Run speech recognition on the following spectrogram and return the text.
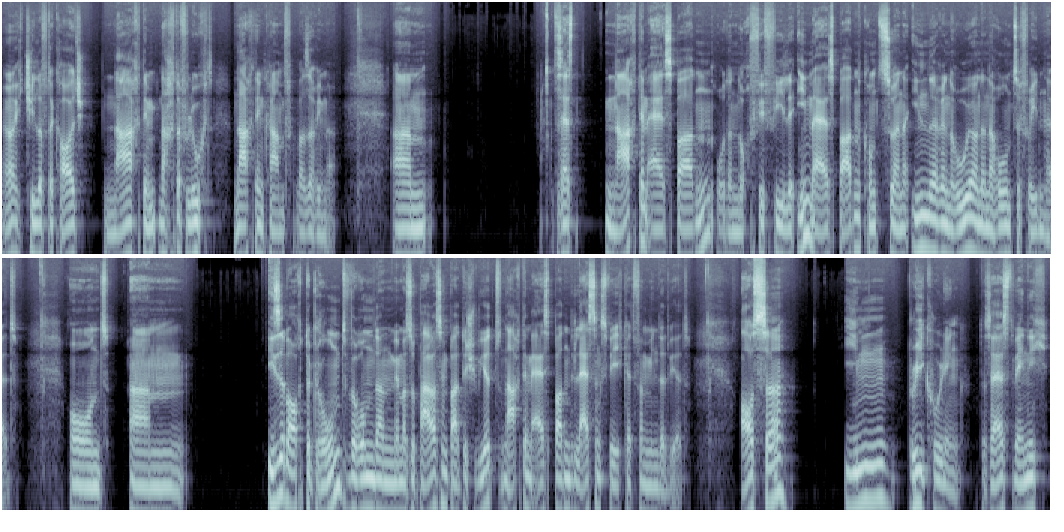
Ja, ich chill auf der Couch, nach, dem, nach der Flucht, nach dem Kampf, was auch immer. Ähm, das heißt, nach dem Eisbaden oder noch für viele im Eisbaden kommt es zu einer inneren Ruhe und einer hohen Zufriedenheit. Und ähm, ist aber auch der Grund, warum dann, wenn man so parasympathisch wird, nach dem Eisbaden die Leistungsfähigkeit vermindert wird. Außer im Pre-Cooling. Das heißt, wenn ich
